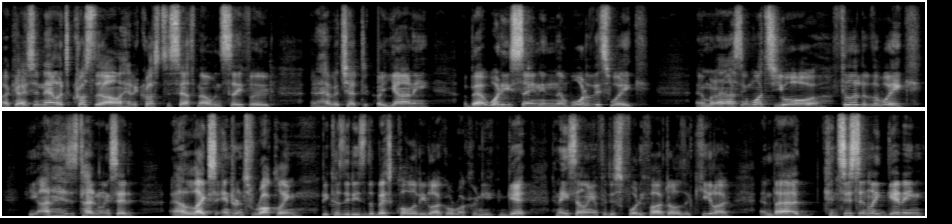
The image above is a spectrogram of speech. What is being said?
Okay, so now let's cross the aisle and head across to South Melbourne Seafood and have a chat to Yanni about what he's seen in the water this week. And when I asked him, What's your fillet of the week? he unhesitatingly said, Our Lakes Entrance Rockling because it is the best quality local rockling you can get. And he's selling it for just $45 a kilo. And they're consistently getting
